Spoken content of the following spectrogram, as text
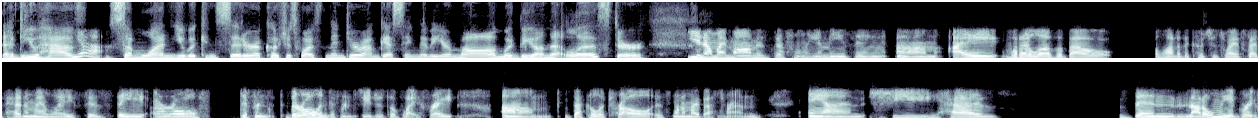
Now, do you have yeah. someone you would consider a coach's wife mentor? I'm guessing maybe your mom would be on that list, or you know, my mom is definitely amazing. Um, I what I love about a lot of the coaches' wives I've had in my life is they are all different. They're all in different stages of life, right? Um, Becca Littrell is one of my best friends, and she has been not only a great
